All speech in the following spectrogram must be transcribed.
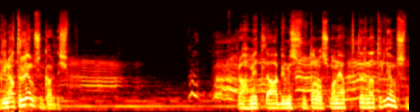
O günü hatırlıyor musun kardeşim? Rahmetli abimiz Sultan Osman'a yaptıklarını hatırlıyor musun?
